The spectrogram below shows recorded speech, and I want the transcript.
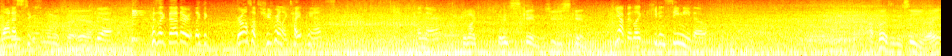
want us to. There, yeah. Yeah. Because like the other, like the girl and stuff, she's wearing like tight pants in there. But like, with his skin, it's usually skin. Yeah, but like he didn't see me though. At first, he didn't see you, right?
